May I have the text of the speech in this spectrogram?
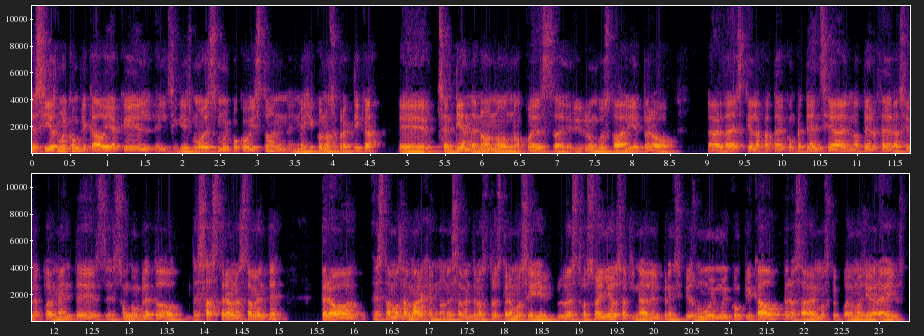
eh, sí es muy complicado ya que el, el ciclismo es muy poco visto. En, en México no se practica. Eh, se entiende, ¿no? ¿no? No puedes adherirle un gusto a alguien, pero la verdad es que la falta de competencia, el no tener federación actualmente es, es un completo desastre, honestamente, pero estamos al margen, honestamente nosotros queremos seguir nuestros sueños, al final el principio es muy, muy complicado, pero sabemos que podemos llegar a ellos.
